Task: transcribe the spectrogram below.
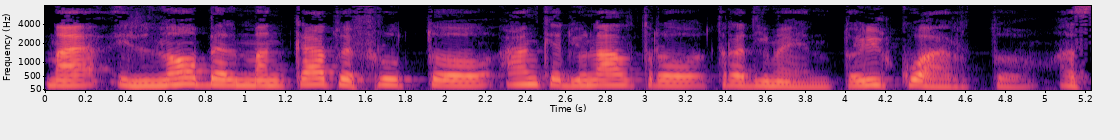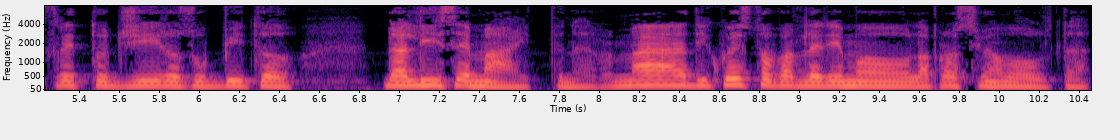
ma il Nobel mancato è frutto anche di un altro tradimento, il quarto, a stretto giro subito da Lise Meitner, ma di questo parleremo la prossima volta.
